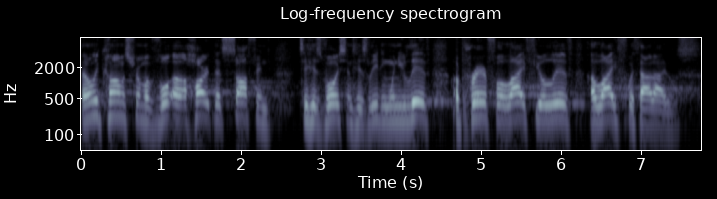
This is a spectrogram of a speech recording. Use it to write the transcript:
That only comes from a, vo- a, heart that's softened to His voice and His leading. When you live a prayerful life, you'll live a life without idols.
